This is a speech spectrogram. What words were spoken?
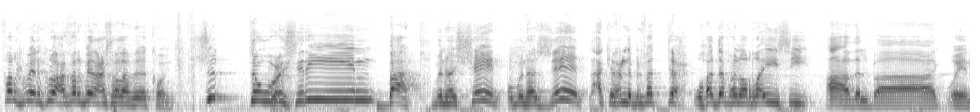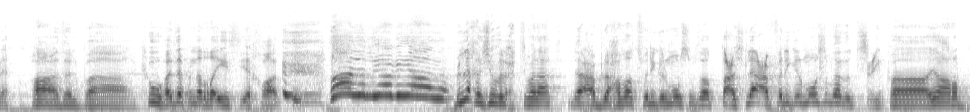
فرق بين كل واحد فرق بين 10000 coins 26 pack. من هالشين ومن هالزين. لكن إحنا بنفتح وهدفنا الرئيسي هذا ال pack. وينه؟ هذا ال pack. هو هدفنا الرئيسي يا إخوان. هذا اللي أبي هذا. بالله خلينا نشوف الاحتمالات. لاعب لحظات فريق الموسم 13 لاعب فريق الموسم 93 فيا رب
